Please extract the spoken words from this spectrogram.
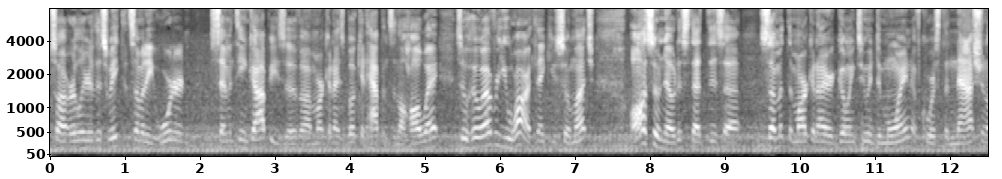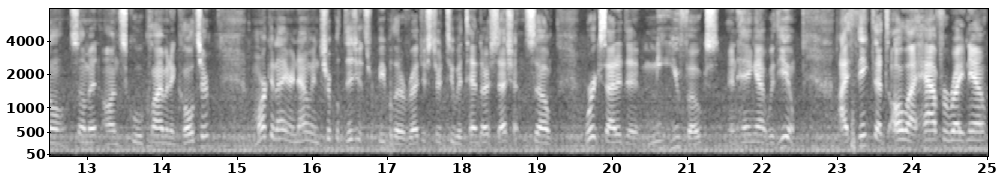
Saw earlier this week that somebody ordered 17 copies of uh, Mark and I's book, It Happens in the Hallway. So, whoever you are, thank you so much. Also, notice that this uh, summit that Mark and I are going to in Des Moines, of course, the National Summit on School Climate and Culture, Mark and I are now in triple digits for people that have registered to attend our session. So, we're excited to meet you folks and hang out with you. I think that's all I have for right now.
